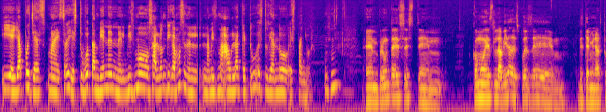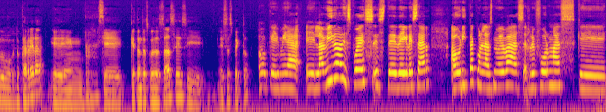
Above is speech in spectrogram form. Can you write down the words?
y ella pues ya es maestra y estuvo también en el mismo salón, digamos, en, el, en la misma aula que tú, estudiando español. Eh, mi pregunta es, este, ¿cómo es la vida después de, de terminar tu, tu carrera? Eh, Ah, sí. ¿qué, qué tantas cosas haces y ese aspecto? Ok, mira, eh, la vida después este, de egresar, ahorita con las nuevas reformas que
